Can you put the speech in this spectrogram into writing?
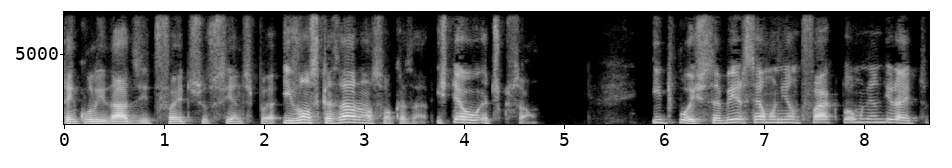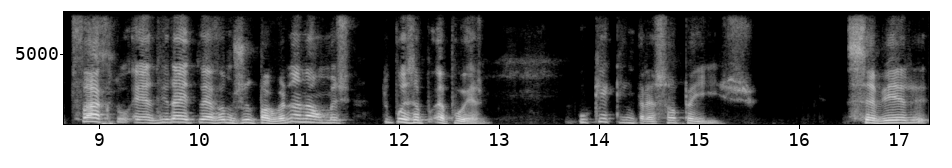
têm qualidades e defeitos suficientes para. e vão se casar ou não se vão casar? Isto é a discussão. E depois saber se é uma união de facto ou uma união de direito. De facto, é direito, é vamos junto para o governo. Não, não, mas depois apoias. O que é que interessa ao país? Saber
